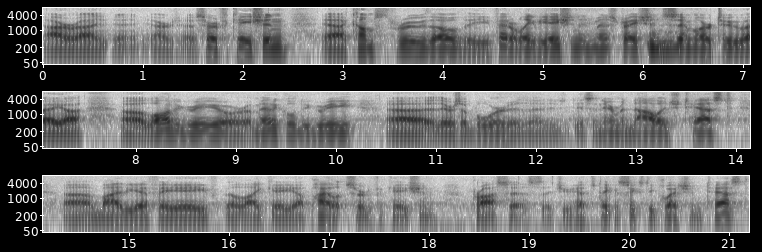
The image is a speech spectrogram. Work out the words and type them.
Uh, our, uh, uh, our certification uh, comes through, though, the Federal Aviation Administration, similar to a, uh, a law degree or a medical degree. Uh, there's a board, it's, a, it's an airman knowledge test uh, by the FAA, uh, like a, uh pilot certification process that you have to take a 60 question test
